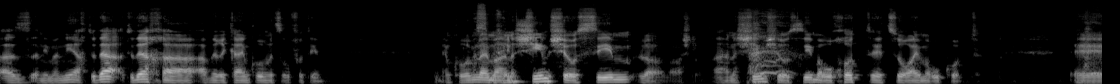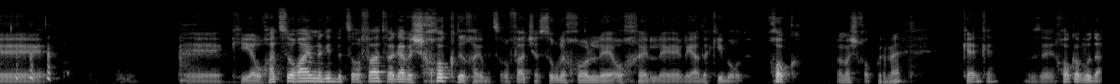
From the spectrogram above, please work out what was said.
אז אני מניח, אתה יודע, אתה יודע איך האמריקאים קוראים לצרפתים? הם קוראים להם האנשים שעושים, לא, ממש לא, האנשים שעושים ארוחות צהריים ארוכות. אה, כי ארוחת צהריים נגיד בצרפת, ואגב יש חוק דרך אגב בצרפת שאסור לאכול אה, אוכל אה, ליד הקיבורד, חוק, ממש חוק. באמת? כן, כן, זה חוק עבודה.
